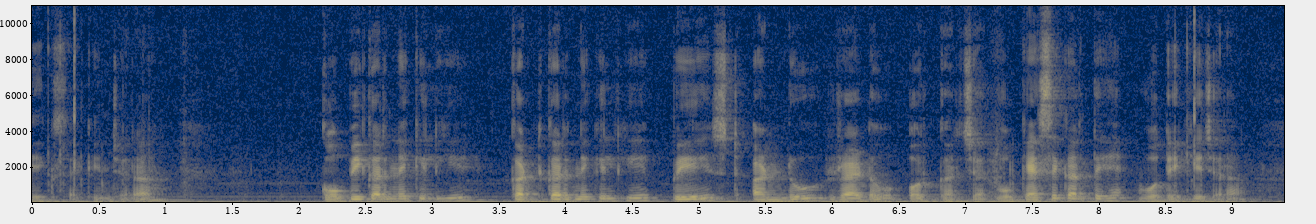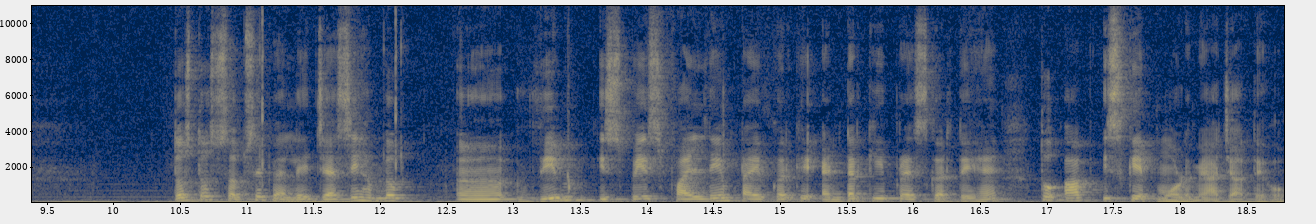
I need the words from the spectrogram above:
एक सेकेंड जरा। कॉपी करने के लिए कट करने के लिए पेस्ट अंडू रेडो और कर्चर वो कैसे करते हैं, वो देखिए जरा। दोस्तों, सबसे पहले जैसे हम लोग Vim space file name type करके एंटर की प्रेस करते हैं तो आप स्केप मोड में आ जाते हो।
